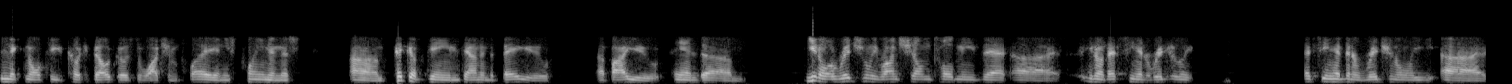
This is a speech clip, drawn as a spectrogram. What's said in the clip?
Nick Nolte, Coach Bell goes to watch him play, and he's playing in this um, pickup game down in the Bayou, uh, Bayou, and um, you know, originally Ron Shelton told me that uh, you know that scene had originally that scene had been originally uh,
